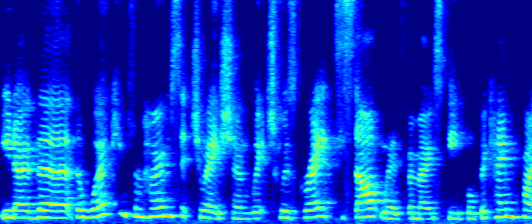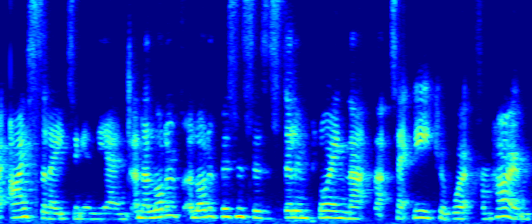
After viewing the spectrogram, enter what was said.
You know, the the working from home situation, which was great to start with for most people, became quite isolating in the end, and a lot of a lot of businesses are still employing that that technique of work from home.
